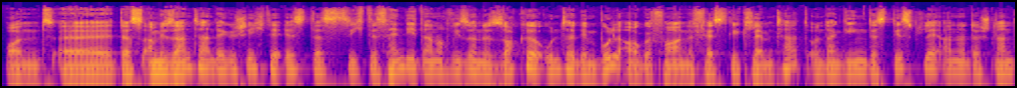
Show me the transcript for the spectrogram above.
Und äh, das Amüsante an der Geschichte ist, dass sich das Handy dann noch wie so eine Socke unter dem Bullauge vorne festgeklemmt hat und dann ging das Display an und da stand,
